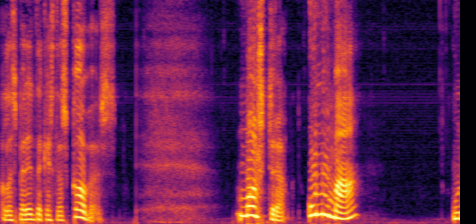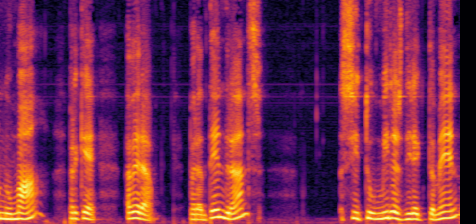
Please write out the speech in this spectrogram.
a les parets d'aquestes coves. Mostra un humà, un humà, perquè, a veure, per entendre'ns, si tu mires directament,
